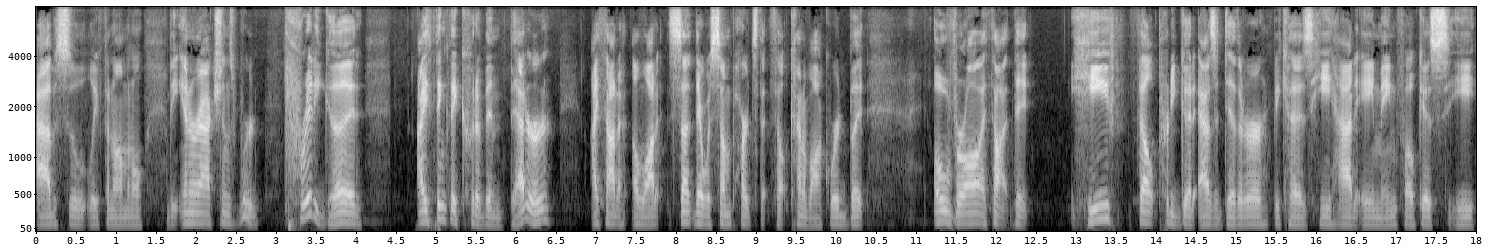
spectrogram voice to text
absolutely phenomenal. The interactions were pretty good. I think they could have been better. I thought a- lot. Of, there was some parts that felt kind of awkward, but overall, I thought that he felt pretty good as a dither because he had a main focus. He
